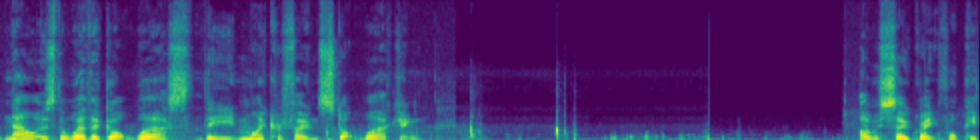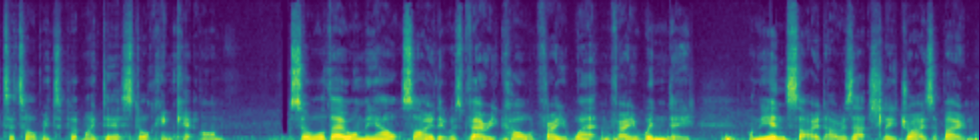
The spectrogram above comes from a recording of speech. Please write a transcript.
Now, as the weather got worse, the microphone stopped working. I was so grateful Peter told me to put my deer stalking kit on. So, although on the outside it was very cold, very wet, and very windy, on the inside I was actually dry as a bone.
